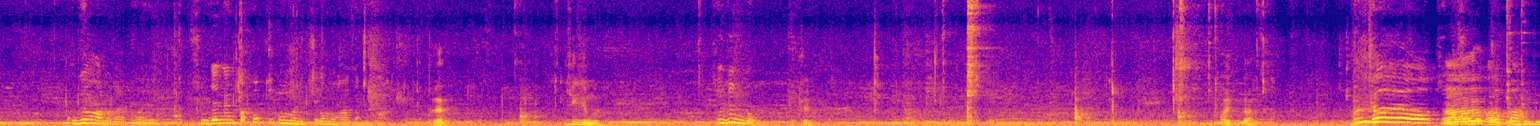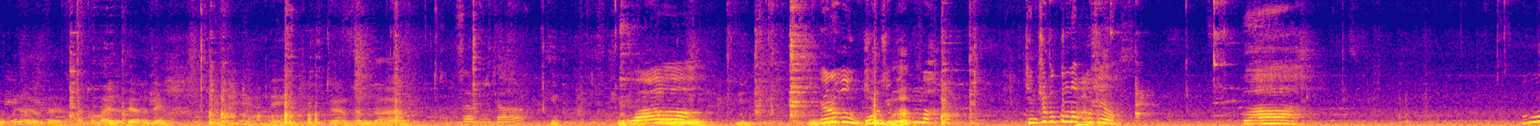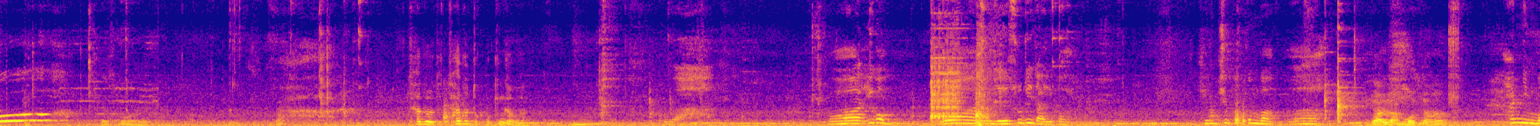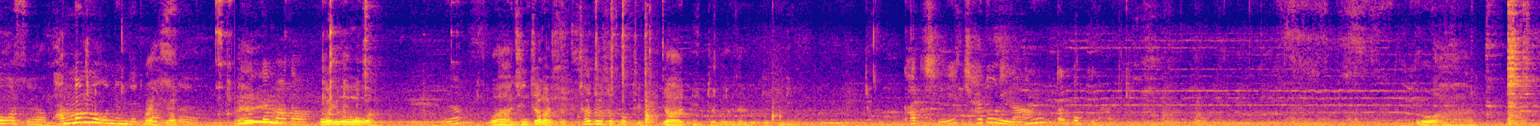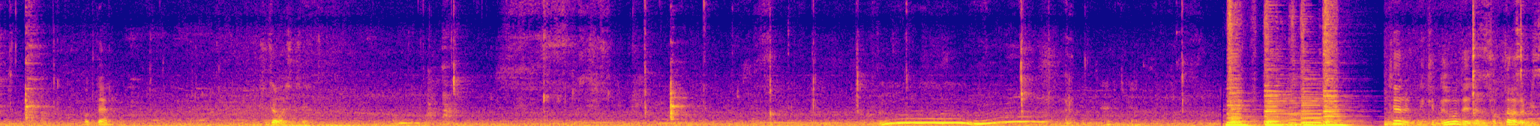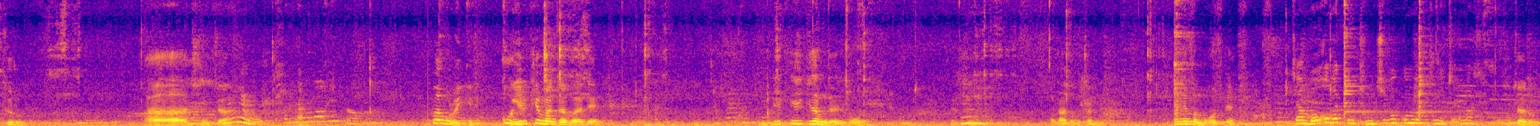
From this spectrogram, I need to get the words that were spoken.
구경하러 갈 거예요 순대는 떡볶이 국물에 찍어 먹어야 됩니다 그래? 튀김은? 튀김도 오케이 맛있다 저요 아, 알았어. 김치 볶음밥 김치 먹자 여기서. 알았어. 많이 드세요, 선생님. 네. 네, 감사합니다. 감사합니다 음. 와 음. 여러분 어, 이거 뭐야? 김치볶음밥. 김치볶음밥 보세요. 와. 오. 차돌 차돌 떡볶이인가 봐. 와, 와 이거. 와 예술이다 이거. 김치볶음밥. 입 이거 안 먹잖아. 먹었어요. 밥만 먹었는데도 맛있어? 맛있어요. 때마다. 어, 이거 먹어 봐. 와, 진짜 맛있어. 차돌 떡볶이. 야, 이 대박이다 이거. 같이 차돌이랑 떡볶이랑 우와. 어때? 진짜 맛있지? 음. 밑에를 이렇게 넣으면 되잖아. 젓가락을 밑으로. 아, 진짜. 형님 못한단 말이야 밥으로 이렇게, 꼭 이렇게만 잡아야 돼. 이렇게, 이렇게 잡으면 돼. 이렇게. 어, 나도 못 잡네. 한 입만 먹어도 돼? 제가 먹어봤던 김치볶음밥 중에 제일 맛있어요 진짜로?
